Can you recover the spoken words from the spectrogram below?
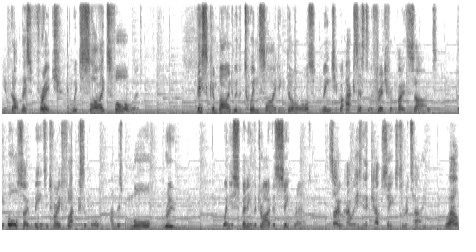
you've got this fridge which slides forward. This combined with the twin sliding doors means you've got access to the fridge from both sides. It also means it's very flexible and there's more room when you're spinning the driver's seat round. So, how easy are the cab seats to retain? Well,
